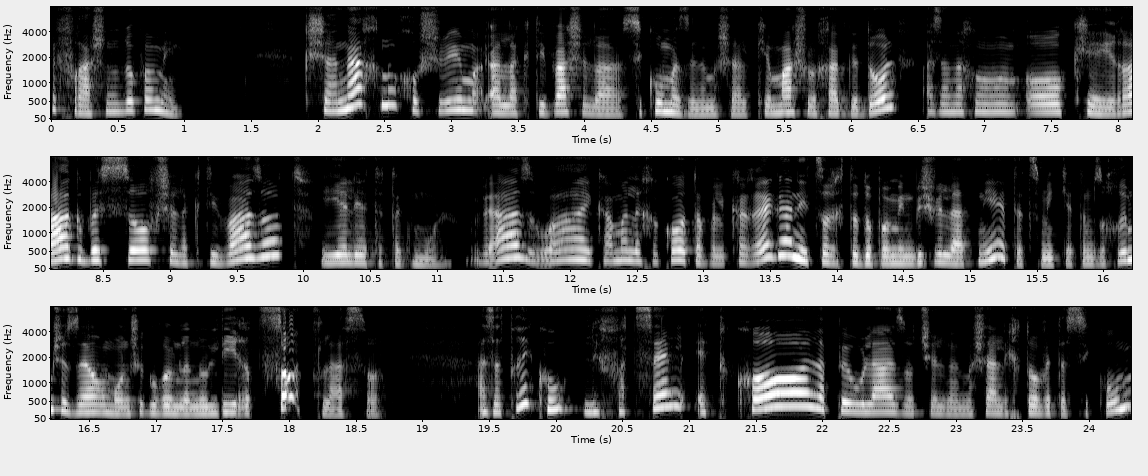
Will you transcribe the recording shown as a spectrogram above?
הפרשנו דופמין. כשאנחנו חושבים על הכתיבה של הסיכום הזה למשל כמשהו אחד גדול, אז אנחנו אומרים אוקיי, רק בסוף של הכתיבה הזאת יהיה לי את התגמול. ואז וואי, כמה לחכות, אבל כרגע אני צריך את הדופמין בשביל להתניע את עצמי, כי אתם זוכרים שזה ההורמון שגורם לנו לרצות לעשות. אז הטריק הוא לפצל את כל הפעולה הזאת של למשל לכתוב את הסיכום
